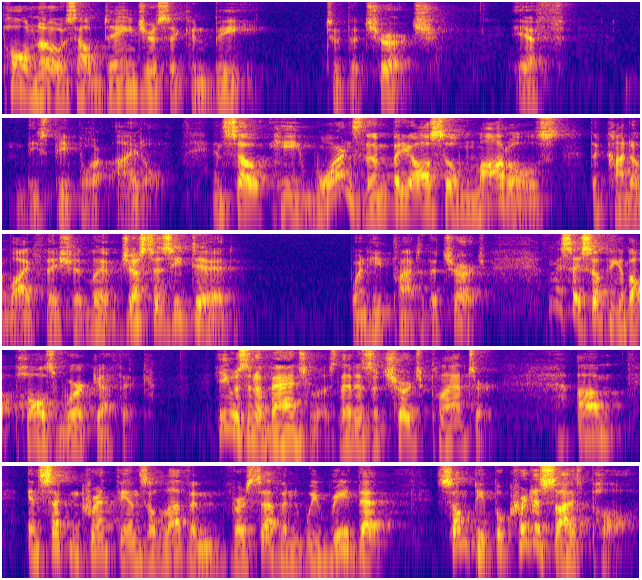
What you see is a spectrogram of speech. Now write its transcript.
Paul knows how dangerous it can be to the church if these people are idle. And so he warns them, but he also models the kind of life they should live, just as he did when he planted the church. Let me say something about Paul's work ethic. He was an evangelist, that is, a church planter. Um, in 2 Corinthians 11, verse 7, we read that some people criticized Paul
